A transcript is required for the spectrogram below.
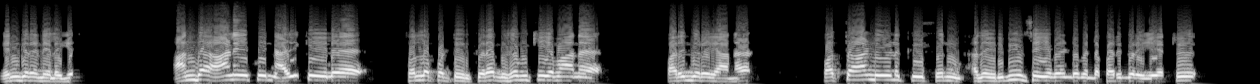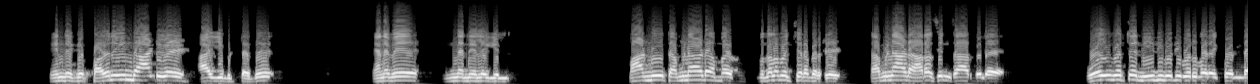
என்கிற நிலையில் அந்த ஆணையத்தின் அறிக்கையில சொல்லப்பட்டிருக்கிற மிக முக்கியமான பரிந்துரையான பத்தாண்டுகளுக்கு பின் அதை ரிவியூ செய்ய வேண்டும் என்ற பரிந்துரை ஏற்று இன்றைக்கு பதினைந்து ஆண்டுகள் ஆகிவிட்டது. எனவே இந்த நிலையில் மாண்பு தமிழ்நாடு அம- முதலமைச்சர் அவர்கள் தமிழ்நாடு அரசின் சார்பில் ஓய்வு பெற்ற நீதிபதி ஒருவரை கொண்ட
